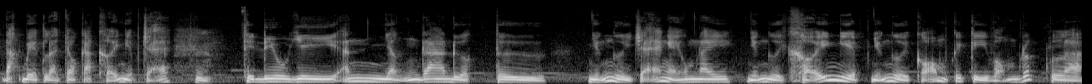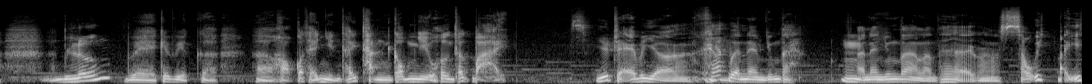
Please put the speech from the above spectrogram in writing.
đặc biệt là cho các khởi nghiệp trẻ yeah. Ừ. thì điều gì anh nhận ra được từ những người trẻ ngày hôm nay những người khởi nghiệp những người có một cái kỳ vọng rất là lớn về cái việc uh, họ có thể nhìn thấy thành công nhiều hơn thất bại giới trẻ bây giờ khác với anh em chúng ta ừ. anh em chúng ta là thế hệ 6x 7x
